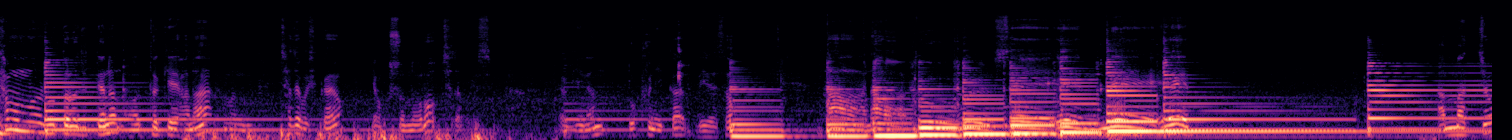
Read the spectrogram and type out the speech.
삼음으로 떨어질 때는 어떻게 하나 한번 찾아보실까요? 역순으로 찾아보겠습니다. 여기는 높으니까 내려서 하나 둘 맞죠?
